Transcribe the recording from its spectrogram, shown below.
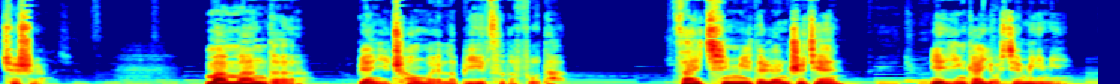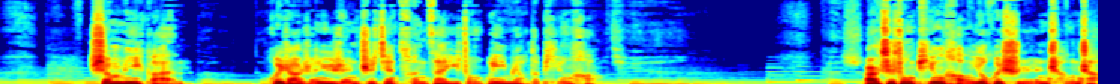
确实，慢慢的，便已成为了彼此的负担。再亲密的人之间。也应该有些秘密，神秘感会让人与人之间存在一种微妙的平衡，而这种平衡又会使人成长，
